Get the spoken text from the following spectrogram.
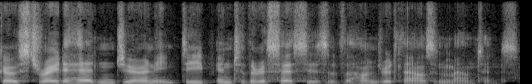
Go straight ahead and journey deep into the recesses of the 100,000 mountains.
